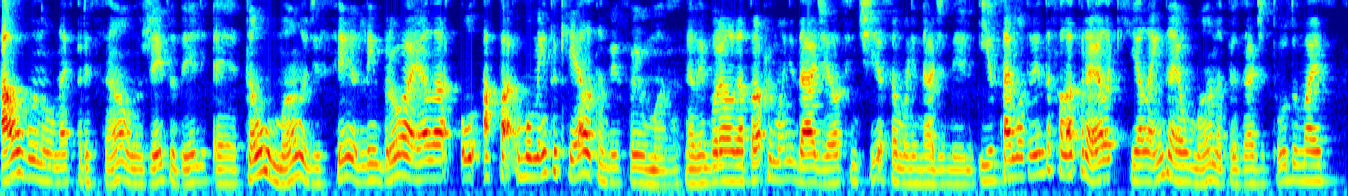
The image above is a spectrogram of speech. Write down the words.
algo no, na expressão, no jeito dele, é, tão humano de ser, lembrou a ela o, a, o momento que ela também foi humana. Né? Lembrou ela da própria humanidade, ela sentia essa humanidade nele. E o Simon tenta falar para ela que ela ainda é humana, apesar de tudo, mas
